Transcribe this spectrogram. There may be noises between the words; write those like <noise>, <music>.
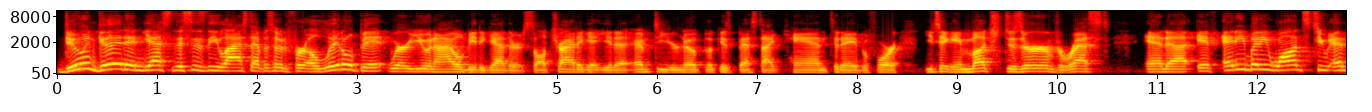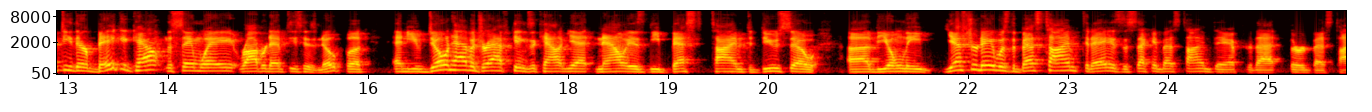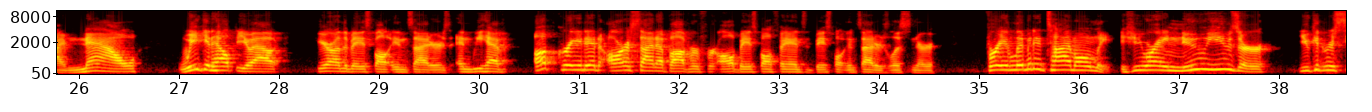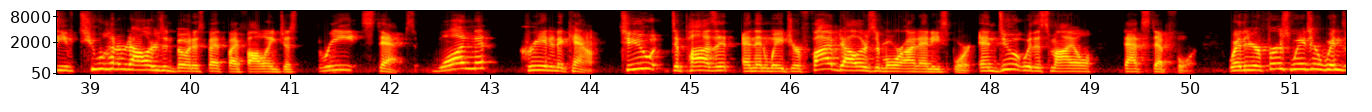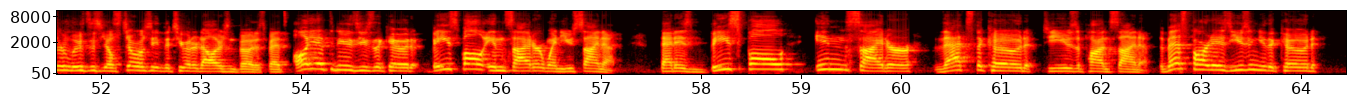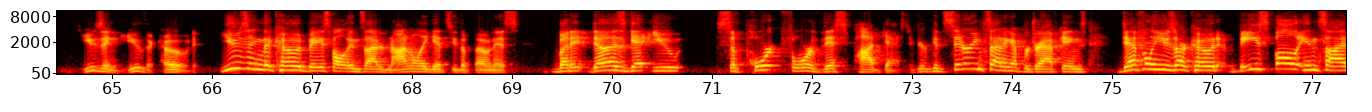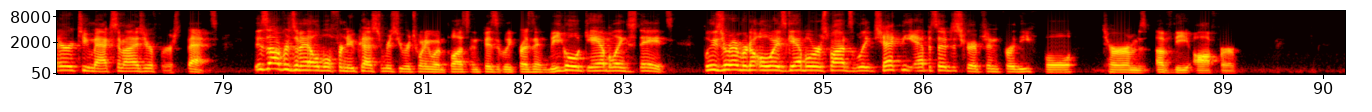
Doing good. And yes, this is the last episode for a little bit where you and I will be together. So I'll try to get you to empty your notebook as best I can today before you take a much deserved rest. And uh, if anybody wants to empty their bank account the same way Robert empties his notebook, and you don't have a DraftKings account yet, now is the best time to do so. Uh, the only yesterday was the best time. Today is the second best time. Day after that, third best time. Now we can help you out here on the Baseball Insiders, and we have upgraded our sign up offer for all baseball fans and Baseball Insiders listener for a limited time only. If you are a new user, you can receive $200 in bonus bets by following just three steps. One, create an account. Two, deposit and then wager $5 or more on any sport and do it with a smile. That's step four. Whether your first wager wins or loses, you'll still receive the $200 in bonus bets. All you have to do is use the code Baseball Insider when you sign up. That is Baseball Insider. That's the code to use upon sign up. The best part is using you the code, using you the code, using the code Baseball Insider not only gets you the bonus, but it does get you support for this podcast. If you're considering signing up for DraftKings, definitely use our code Baseball Insider to maximize your first bets. This offer is available for new customers who are 21 plus and physically present legal gambling states. Please remember to always gamble responsibly. Check the episode description for the full terms of the offer.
